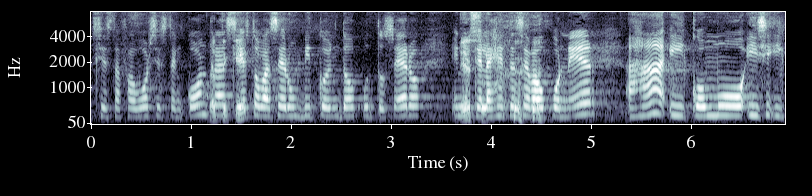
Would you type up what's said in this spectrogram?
si está a favor, si está en contra, si esto va a ser un Bitcoin 2.0 en el que la gente se va a oponer, ajá, y cómo, y, y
